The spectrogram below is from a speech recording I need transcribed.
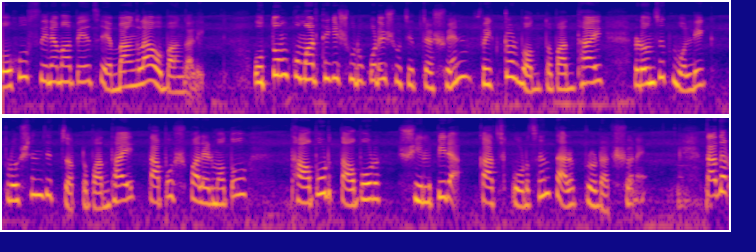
বহু সিনেমা পেয়েছে বাংলা ও বাঙালি। উত্তম কুমার থেকে শুরু করে সুচিত্রা সেন, ভিক্টর বন্দ্যোপাধ্যায়, রঞ্জিত মল্লিক, প্রসেনজিৎ চট্টোপাধ্যায়, তাপস পালের মতো থাপর তাপর শিল্পীরা কাজ করছেন তার প্রোডাকশনে। তাদের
